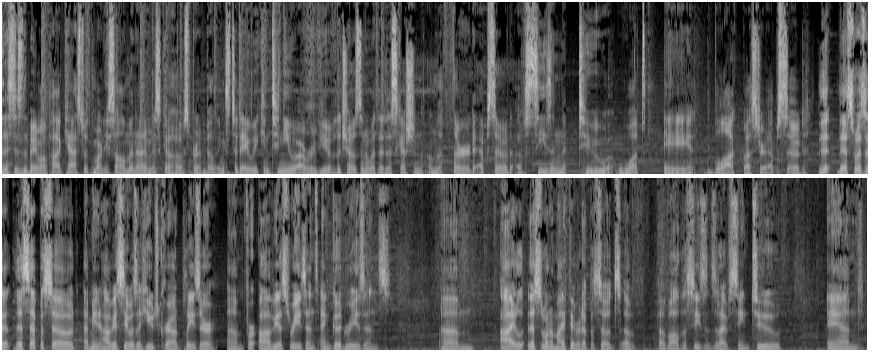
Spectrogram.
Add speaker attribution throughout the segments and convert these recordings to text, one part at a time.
Speaker 1: This is the BEMA podcast with Marty Solomon. I'm his co host, Brent Billings. Today, we continue our review of The Chosen with a discussion on the third episode of season two. What a blockbuster episode.
Speaker 2: This was a this episode. I mean, obviously, it was a huge crowd pleaser um, for obvious reasons and good reasons. Um, I this is one of my favorite episodes of of all the seasons that I've seen too, and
